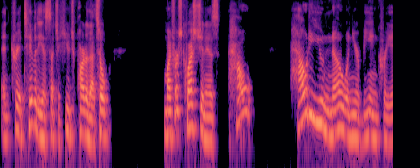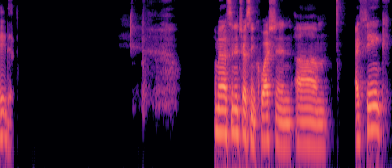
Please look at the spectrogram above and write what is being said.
and creativity is such a huge part of that. So my first question is how how do you know when you're being creative? I mean, that's an interesting question. Um, I think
